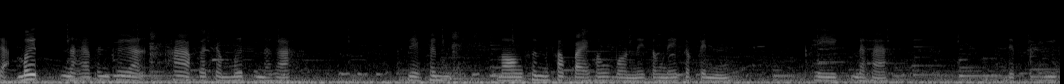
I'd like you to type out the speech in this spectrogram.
จะมืดนะคะเพื่อนๆ ภาพก็จะมืดนะคะ เนี่ยขึ้นมองขึ้นเข้าไปข้างบนในตรงนี้ก็เป็น พีกนะคะ เด e ะพีก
